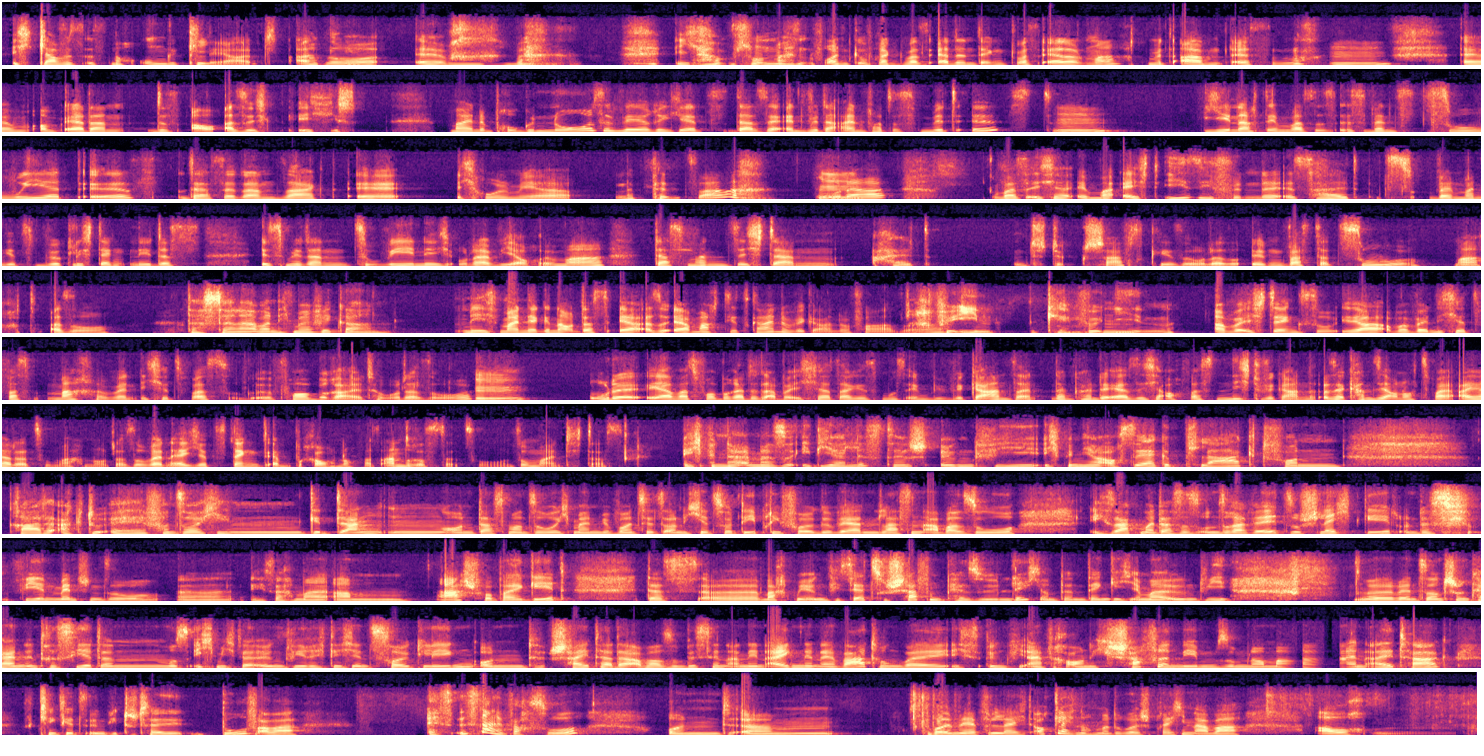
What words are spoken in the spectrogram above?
Ich glaube, es ist noch ungeklärt. Also ähm, ich habe schon meinen Freund gefragt, was er denn denkt, was er dann macht mit Abendessen. Mhm. ähm, ob er dann das auch, also ich, ich, meine Prognose wäre jetzt, dass er entweder einfach das mit isst, Mhm. Je nachdem, was es ist, wenn es zu weird ist, dass er dann sagt, äh, ich hole mir eine Pizza Mhm. oder was ich ja immer echt easy finde, ist halt, wenn man jetzt wirklich denkt, nee, das ist mir dann zu wenig oder wie auch immer, dass man sich dann halt ein Stück Schafskäse oder so irgendwas dazu macht. Also, Das ist dann aber nicht mehr vegan. nee, ich meine ja genau, dass er, also er macht jetzt keine vegane Phase. Für ihn. Okay. für Mhm. ihn. Aber ich denke so, ja, aber wenn ich jetzt was mache, wenn ich jetzt was äh, vorbereite oder so, Mhm. oder er was vorbereitet, aber ich ja sage, es muss irgendwie vegan sein, dann könnte er sich ja auch was nicht veganes, also er kann sich auch noch zwei Eier dazu machen oder so, wenn er jetzt denkt, er braucht noch was anderes dazu. So meinte ich das. Ich bin da immer so idealistisch irgendwie. Ich bin ja auch sehr geplagt von gerade aktuell von solchen Gedanken und dass man so, ich meine, wir wollen es jetzt auch nicht hier zur Depri-Folge werden lassen, aber so, ich sag mal, dass es unserer Welt so schlecht geht und dass vielen Menschen so, äh, ich sag mal, am Arsch vorbeigeht, das äh, macht mir irgendwie sehr zu schaffen persönlich. Und dann denke ich immer irgendwie, wenn es sonst schon keinen interessiert, dann muss ich mich da irgendwie richtig ins Zeug legen und scheiter da aber so ein bisschen an den eigenen Erwartungen, weil ich es irgendwie einfach auch nicht schaffe neben so einem normalen Alltag. Das klingt jetzt irgendwie total doof, aber es ist einfach so. Und ähm, wollen wir vielleicht auch gleich nochmal drüber sprechen, aber auch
